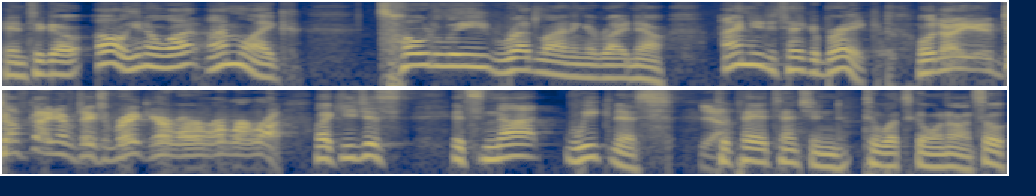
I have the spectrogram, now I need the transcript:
and to go, oh, you know what? I'm like totally redlining it right now. I need to take a break. Well, no, you, tough guy never takes a break. Like you just, it's not weakness Yeah. to pay attention to what's going on. So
